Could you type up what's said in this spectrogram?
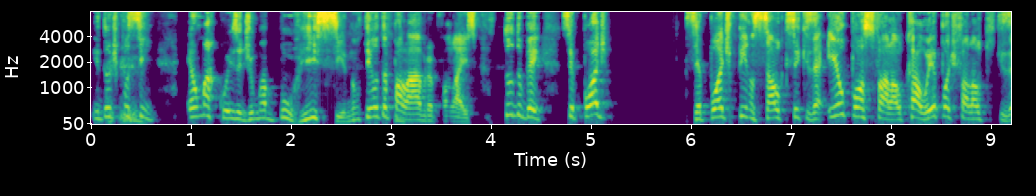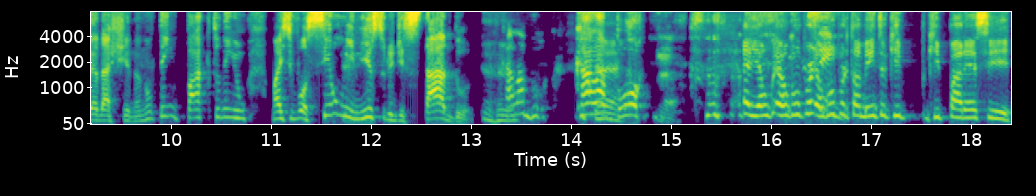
Então, tipo assim, é uma coisa de uma burrice, não tem outra palavra para falar isso. Tudo bem, você pode você pode pensar o que você quiser. Eu posso falar, o Cauê pode falar o que quiser da China, não tem impacto nenhum. Mas se você é um ministro de Estado. Uhum. Cala a boca. Cala é. a boca! É, e é um, é um, é um comportamento que, que parece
